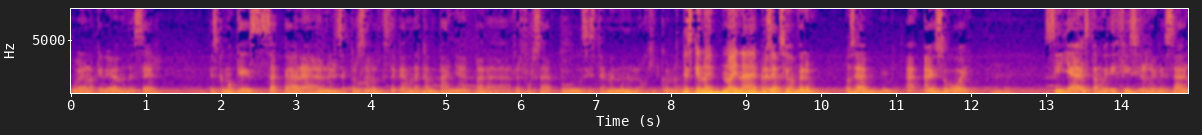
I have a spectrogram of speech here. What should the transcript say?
bueno, lo que deberíamos de hacer es como que sacaran el sector salud, sacar una campaña para reforzar tu sistema inmunológico, ¿no? Es que no hay, no hay nada de O sea, prevención. pero, o sea, a, a eso voy. Si ya está muy difícil regresar,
